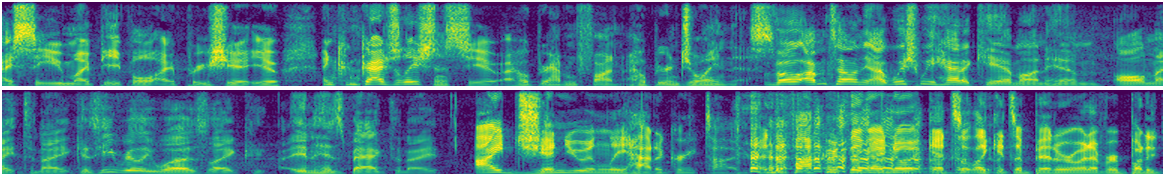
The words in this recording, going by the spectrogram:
I see you, my people. I appreciate you. And congratulations to you. I hope you're having fun. I hope you're enjoying this. Vo, I'm telling you, I wish we had a cam on him all night tonight because he really was like in his bag tonight. I genuinely had a great time. And the Facu thing, I know it gets like it's a bit or whatever, but it,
